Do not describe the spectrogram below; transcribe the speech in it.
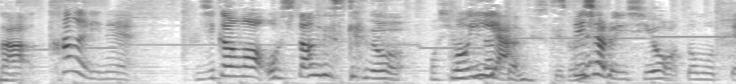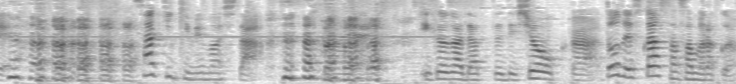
か、かなりね時間は押したんですけど押し押しだっもういいやたんですけどね。スペシャルにしようと思って さっき決めました、はい、いかがだったでしょうか？どうですか？笹村くん。い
